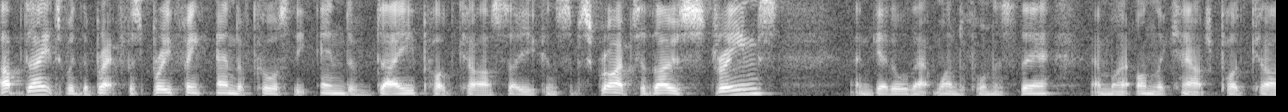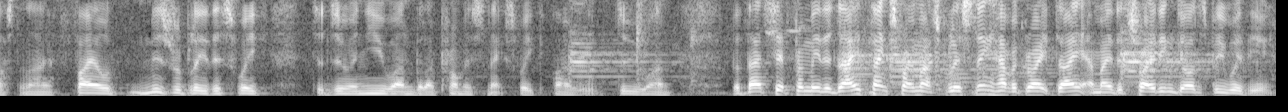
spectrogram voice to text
update with the breakfast briefing, and of course the end of day podcast. So you can subscribe to those streams and get all that wonderfulness there. And my on the couch podcast, and I failed miserably this week to do a new one, but I promise next week I will do one. But that's it from me today. Thanks very much for listening. Have a great day, and may the trading gods be with you.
